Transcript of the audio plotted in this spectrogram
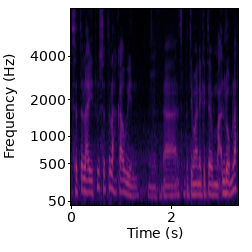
setelah itu setelah kahwin. Hmm. Uh, seperti mana kita maklumlah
